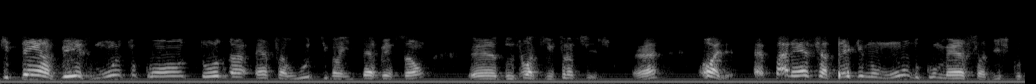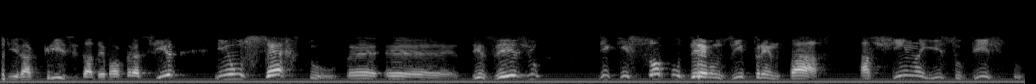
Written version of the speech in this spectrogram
que tem a ver muito com toda essa última intervenção eh, do Joaquim Francisco. Né? Olha, é, parece até que no mundo começa a discutir a crise da democracia e um certo é, é, desejo de que só podemos enfrentar a China, e isso visto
